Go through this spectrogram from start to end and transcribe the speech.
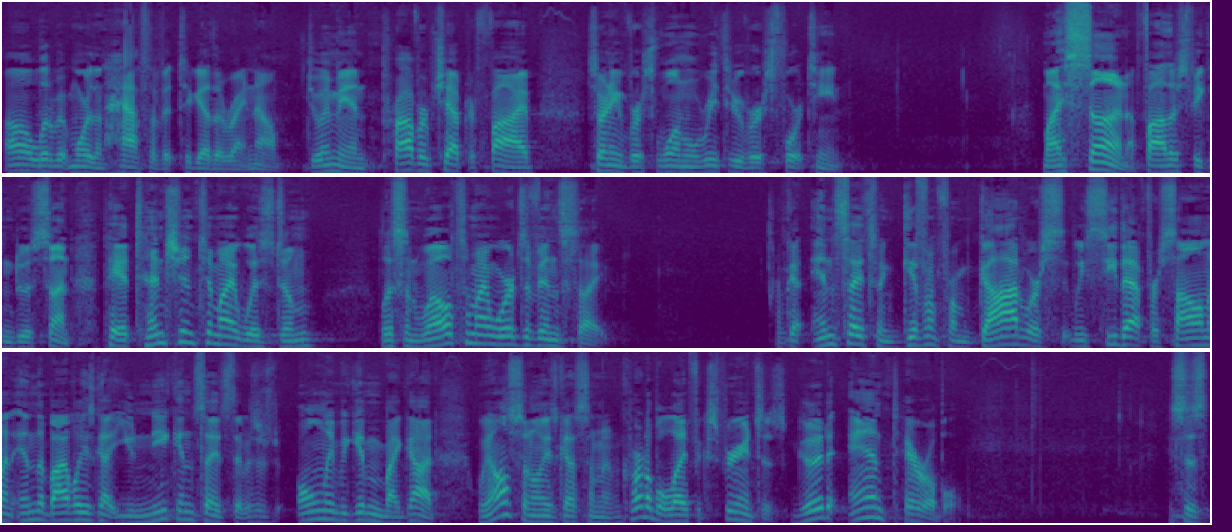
oh, a little bit more than half of it together right now. Join me in Proverbs chapter 5, starting verse 1. We'll read through verse 14. My son, a father speaking to his son, pay attention to my wisdom. Listen well to my words of insight. I've got insights been given from God. Where we see that for Solomon in the Bible. He's got unique insights that was only be given by God. We also know he's got some incredible life experiences, good and terrible. He says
